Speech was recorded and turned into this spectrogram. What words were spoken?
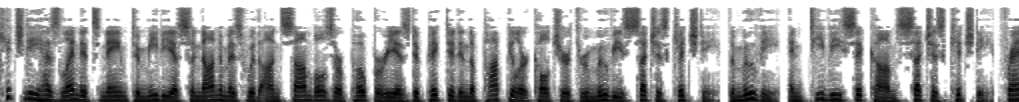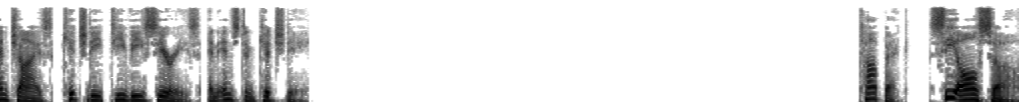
Khichdi has lent its name to media synonymous with ensembles or potpourri as depicted in the popular culture through movies such as Khichdi, the movie, and TV sitcoms such as Khichdi franchise, Khichdi TV series, and Instant Khichdi. See also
